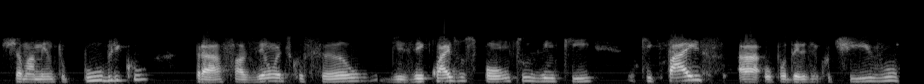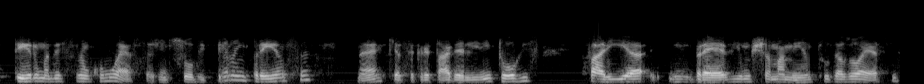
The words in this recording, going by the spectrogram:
chamamento público para fazer uma discussão, dizer quais os pontos em que o que faz a, o Poder Executivo ter uma decisão como essa. A gente soube pela imprensa né, que a secretária Aline Torres faria em breve um chamamento das OS,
